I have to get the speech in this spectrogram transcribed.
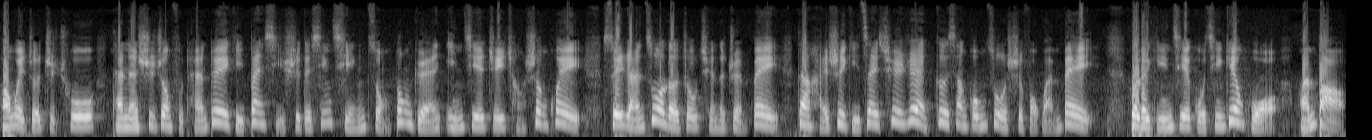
黄伟哲指出，台南市政府团队以办喜事的心情总动员迎接这一场盛会，虽然做了周全的准备，但还是一再确认各项工作是否完备。为了迎接国庆焰火，环保。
